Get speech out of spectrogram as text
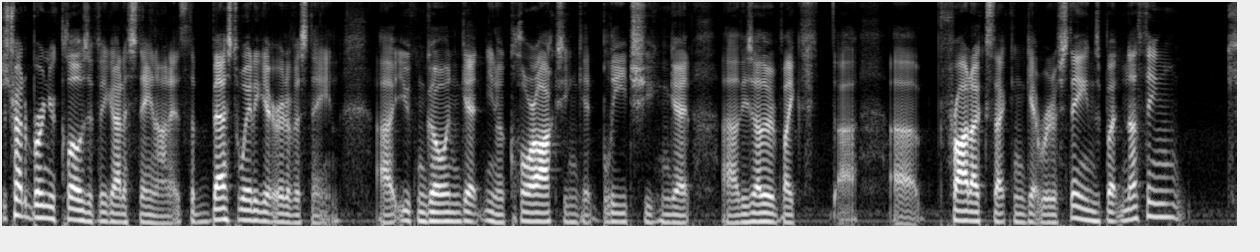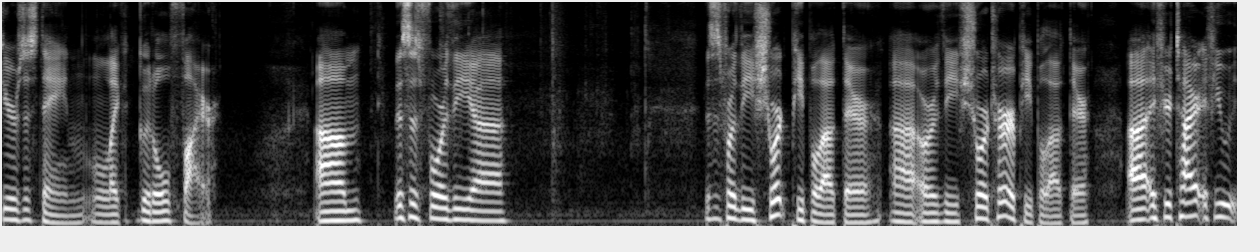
just try to burn your clothes if they got a stain on it. It's the best way to get rid of a stain. Uh, you can go and get you know Clorox, you can get bleach, you can get uh, these other like uh, uh, products that can get rid of stains, but nothing cures a stain like a good old fire. Um, this is for the uh, this is for the short people out there, uh, or the shorter people out there. If you're tired, if you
